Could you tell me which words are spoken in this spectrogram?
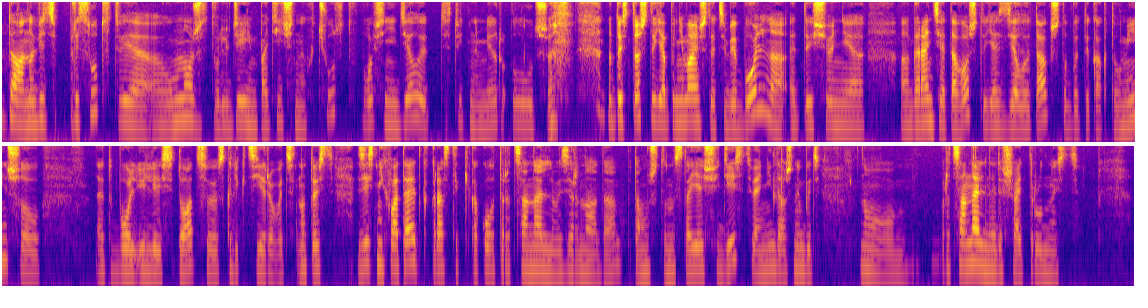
Да, но ведь присутствие э, у множества людей эмпатичных чувств вовсе не делает действительно мир лучше. ну, то есть то, что я понимаю, что тебе больно, это еще не гарантия того, что я сделаю так, чтобы ты как-то уменьшил эту боль или ситуацию скорректировать. Ну, то есть здесь не хватает как раз-таки какого-то рационального зерна, да, потому что настоящие действия, они должны быть, ну, рационально решать трудность.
